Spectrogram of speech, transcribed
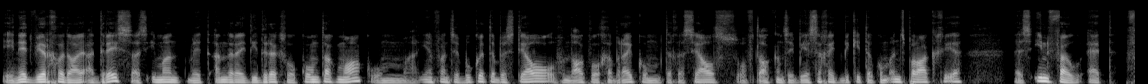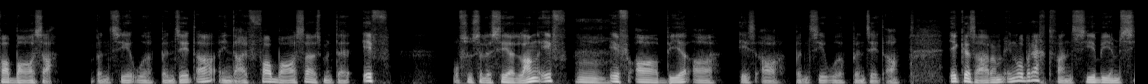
En net weer gou daai adres as iemand met Andre Diedriks wil kontak maak om uh, een van sy boeke te bestel of om dalk wil gebruik om te gesels of dalk in sy besigheid bietjie te kom inspraak gee, is info@fabasa.co.za en daai Fabasa is met 'n F of soos hulle sê 'n lang F, hmm. F A B A sa.co.za. Ek is Harm Engelbrecht van CBMC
